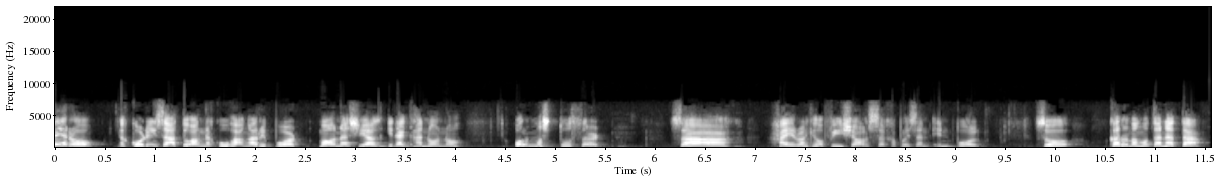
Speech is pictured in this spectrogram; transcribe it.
Pero according sa ato ang nakuha nga report, mao na siya gidaghanon no. Almost two-third sa high-ranking officials sa kapulisan involved. So karon mangutan nata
